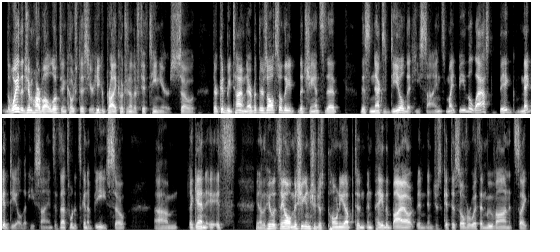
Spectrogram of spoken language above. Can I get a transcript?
the way that Jim Harbaugh looked and coached this year, he could probably coach another 15 years. So there could be time there, but there's also the the chance that this next deal that he signs might be the last big mega deal that he signs, if that's what it's going to be. So, um, again, it's you know the people that say, "Oh, Michigan should just pony up to and pay the buyout and, and just get this over with and move on." It's like,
